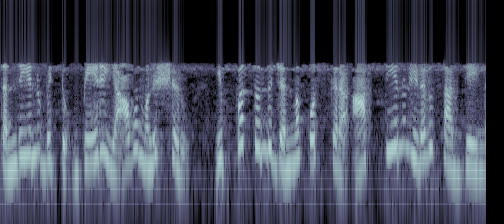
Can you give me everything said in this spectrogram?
ತಂದೆಯನ್ನು ಬಿಟ್ಟು ಬೇರೆ ಯಾವ ಮನುಷ್ಯರು ಇಪ್ಪತ್ತೊಂದು ಜನ್ಮಕ್ಕೋಸ್ಕರ ಆಸ್ತಿಯನ್ನು ನೀಡಲು ಸಾಧ್ಯ ಇಲ್ಲ.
